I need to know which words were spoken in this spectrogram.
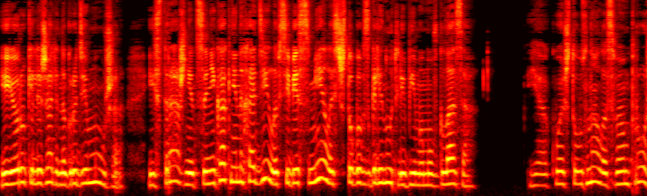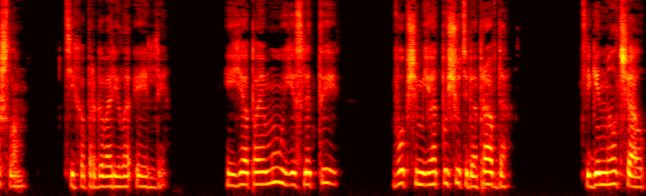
Ее руки лежали на груди мужа, и стражница никак не находила в себе смелость, чтобы взглянуть любимому в глаза. «Я кое-что узнала о своем прошлом», — тихо проговорила Элли. «И я пойму, если ты... В общем, я отпущу тебя, правда?» Тигин молчал,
